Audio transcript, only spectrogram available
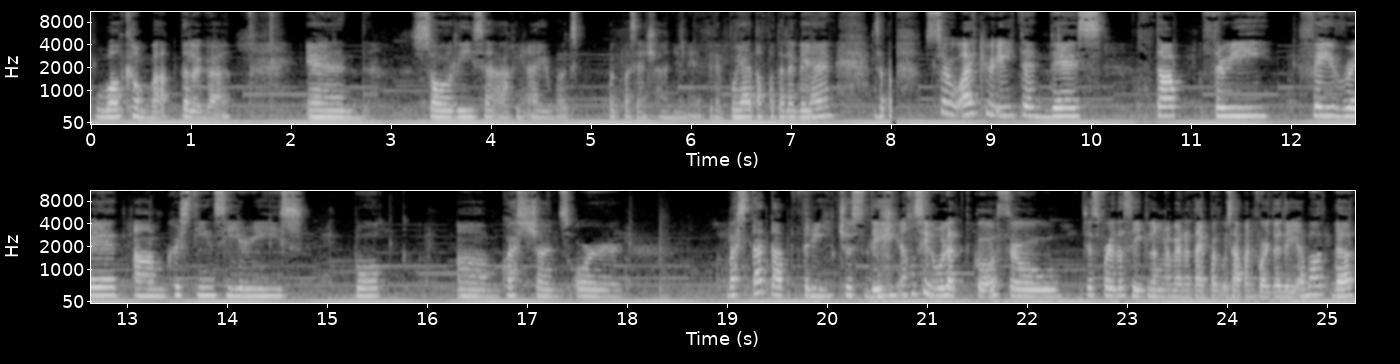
welcome back talaga. And sorry sa aking eyebags, pagpasensyahan nyo na yun. Pinagpuyatan ko talaga yan. So I created this top 3 favorite um, Christine series book um, questions or Basta top 3 Tuesday ang sinulat ko. So, just for the sake lang na meron tayong pag-usapan for today about the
